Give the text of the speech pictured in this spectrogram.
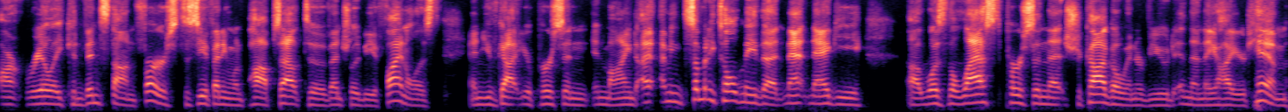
aren't really convinced on first to see if anyone pops out to eventually be a finalist, and you've got your person in mind. I, I mean, somebody told me that Matt Nagy uh, was the last person that Chicago interviewed, and then they hired him,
